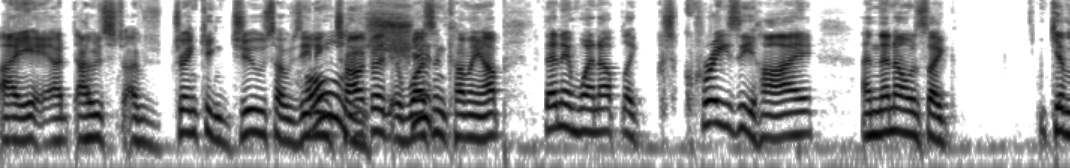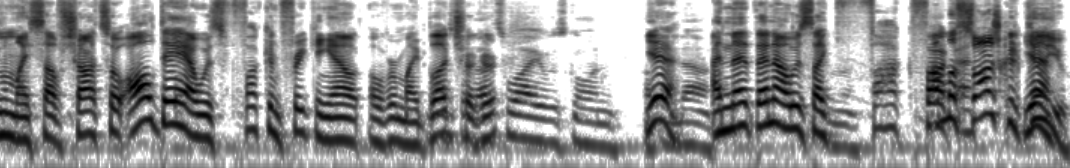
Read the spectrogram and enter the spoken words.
I I, I was I was drinking juice. I was eating Holy chocolate. shit. It wasn't coming up. Then it went up like crazy high, and then I was like giving myself shots. So all day I was fucking freaking out over my blood So sugar. That's why it was going. Yeah, And and then then I was like, "Fuck, fuck." A massage could kill you.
